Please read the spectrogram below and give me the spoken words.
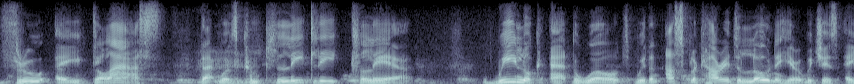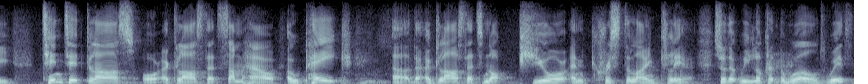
through a glass that was completely clear. We look at the world with an asplakaria delona here, which is a tinted glass or a glass that's somehow opaque, uh, a glass that's not pure and crystalline clear, so that we look at the world with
